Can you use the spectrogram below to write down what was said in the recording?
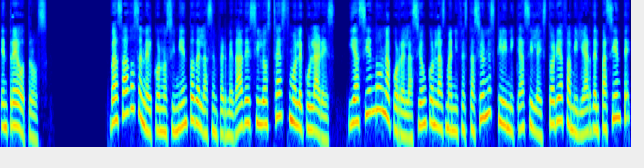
entre otros basados en el conocimiento de las enfermedades y los tests moleculares, y haciendo una correlación con las manifestaciones clínicas y la historia familiar del paciente,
